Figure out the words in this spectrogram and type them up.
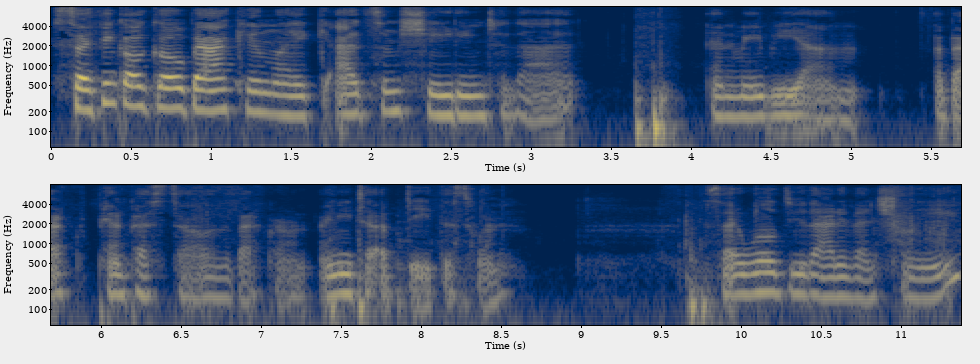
So I think I'll go back and like add some shading to that and maybe um, a back pan pastel in the background. I need to update this one. So I will do that eventually.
